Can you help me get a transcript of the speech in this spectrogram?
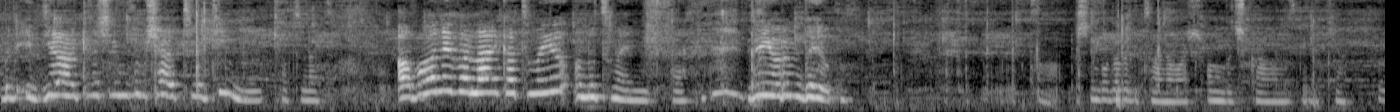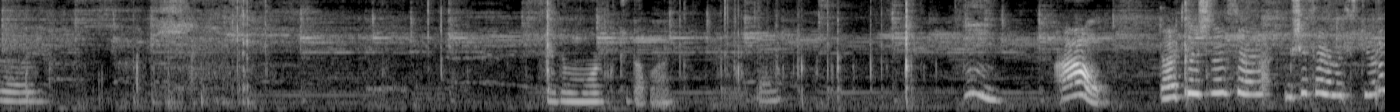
Böyle izleyen arkadaşlarımıza bir şey hatırlatayım mı? Hatırlat. Abone ve like atmayı unutmayın lütfen. bir de yorum da yapın. Tamam. Şimdi burada da bir tane var. Onu da çıkarmamız gerekiyor. Ee, Böyle mor kutu da var. evet. Au! Arkadaşlara söyle, bir şey söylemek istiyorum.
